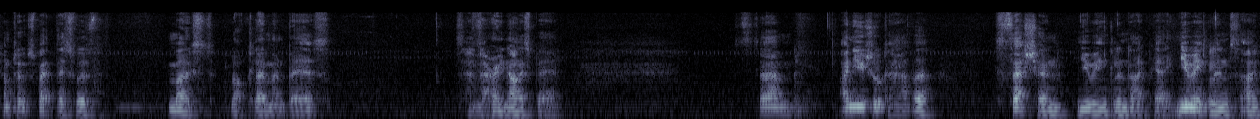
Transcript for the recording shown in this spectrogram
Come to expect this with most Loch Lomond beers. It's a very nice beer. It's um, unusual to have a session New England IPA. New England's I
